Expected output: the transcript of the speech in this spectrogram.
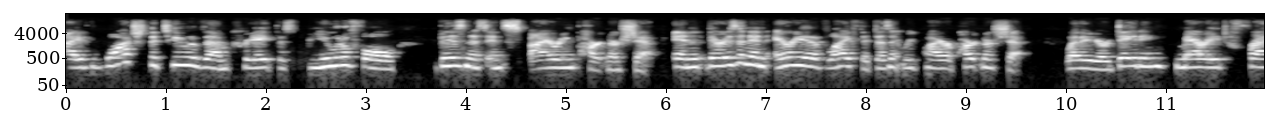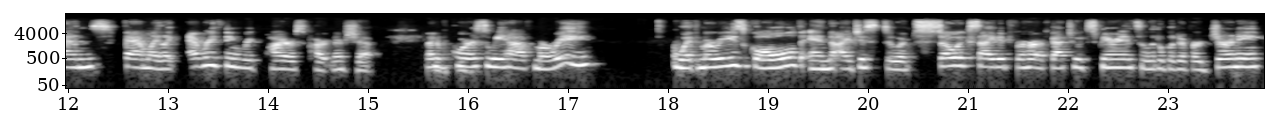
I've watched the two of them create this beautiful business inspiring partnership. And there isn't an area of life that doesn't require partnership whether you're dating, married, friends, family, like everything requires partnership. And of mm-hmm. course, we have Marie with Marie's Gold, and I just am so excited for her. I've got to experience a little bit of her journey.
